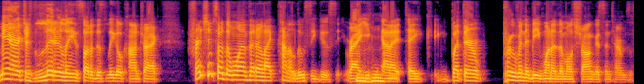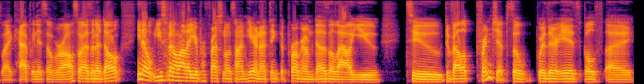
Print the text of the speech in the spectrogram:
Marriage, there's literally sort of this legal contract. Friendships are the ones that are like kind of loosey goosey, right? You can Mhm. kind of take, but they're proven to be one of the most strongest in terms of like happiness overall. So as an adult, you know, you spend a lot of your professional time here, and I think the program does allow you to develop friendships. So where there is both a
